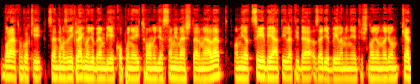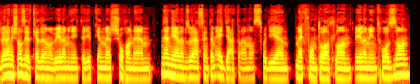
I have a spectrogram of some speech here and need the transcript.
barátunk, aki szerintem az egyik legnagyobb NBA koponya itthon, ugye szemimester mellett, ami a CBA-t illeti, de az egyéb véleményeit is nagyon-nagyon kedvelem, és azért kedvelem a véleményeit egyébként, mert soha nem, nem jellemző rá szerintem egyáltalán az, hogy ilyen megfontolatlan véleményt hozzon,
